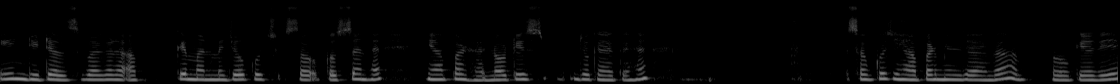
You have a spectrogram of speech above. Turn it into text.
इन डिटेल्स वगैरह आपके मन में जो कुछ क्वेश्चन है, यहाँ पर है। नोटिस जो कहते हैं सब कुछ यहाँ पर मिल जाएगा के लिए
